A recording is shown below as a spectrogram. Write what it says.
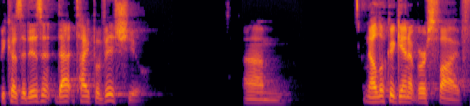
because it isn't that type of issue. Um, now look again at verse 5.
